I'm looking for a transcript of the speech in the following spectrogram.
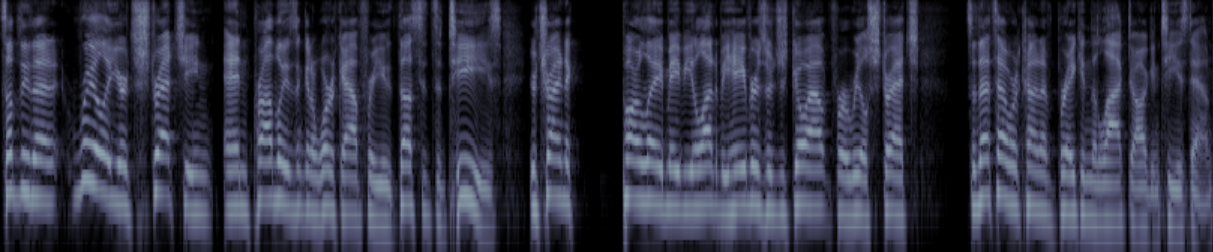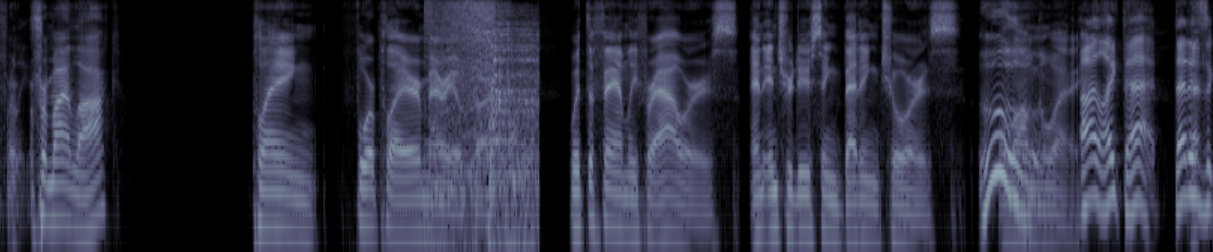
something that really you're stretching and probably isn't going to work out for you. Thus, it's a tease. You're trying to parlay maybe a lot of behaviors or just go out for a real stretch. So that's how we're kind of breaking the lock dog and tease down for these. for my lock, playing four player Mario Kart with the family for hours and introducing betting chores Ooh, along the way. I like that. That is a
